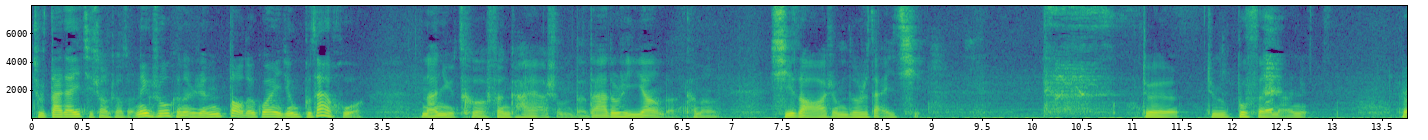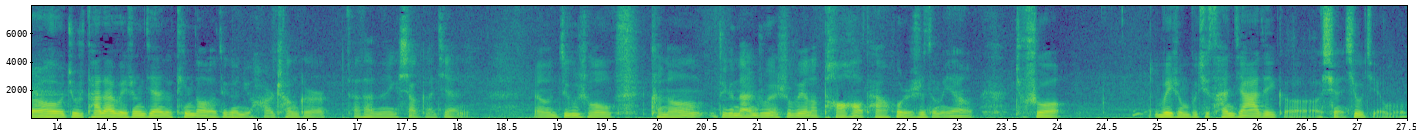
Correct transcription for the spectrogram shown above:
就大家一起上厕所，那个时候可能人道德观已经不在乎男女厕分开啊什么的，大家都是一样的，可能洗澡啊什么都是在一起，对，就是不分男女。然后就是他在卫生间就听到了这个女孩唱歌，在他的那个小隔间里。然后这个时候，可能这个男主也是为了讨好她，或者是怎么样，就说为什么不去参加这个选秀节目？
